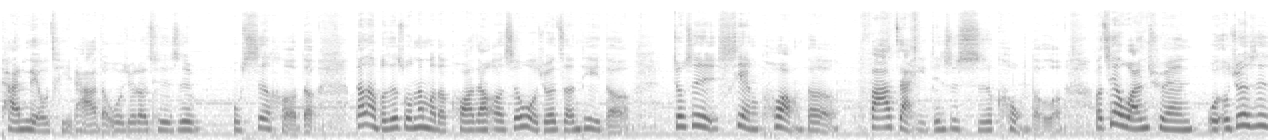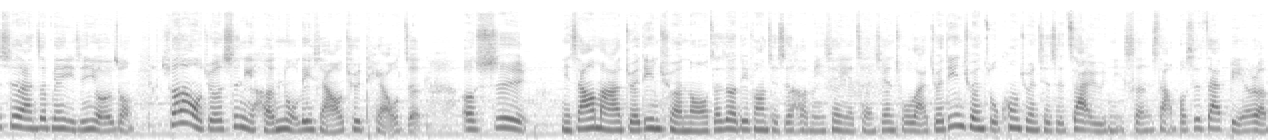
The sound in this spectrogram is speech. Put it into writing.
贪留其他的，我觉得其实是不适合的。当然不是说那么的夸张，而是我觉得整体的，就是现况的发展已经是失控的了，而且完全，我我觉得是虽然这边已经有一种，虽然我觉得是你很努力想要去调整，而是。你知道吗？决定权哦，在这个地方其实很明显也呈现出来。决定权、主控权其实在于你身上，不是在别人，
